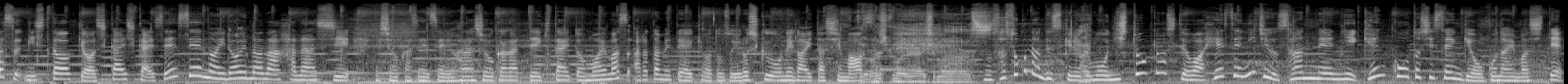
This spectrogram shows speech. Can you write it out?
ます。西東京歯科医師会先生のいろいろな話吉岡先生にお話を伺っていきたいと思います。改めて今日はどうぞよろしくお願いいたします。よろしくお願いします。早速なんですけれども、はい、西東京市では平成23年に健康都市宣言を行いまして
